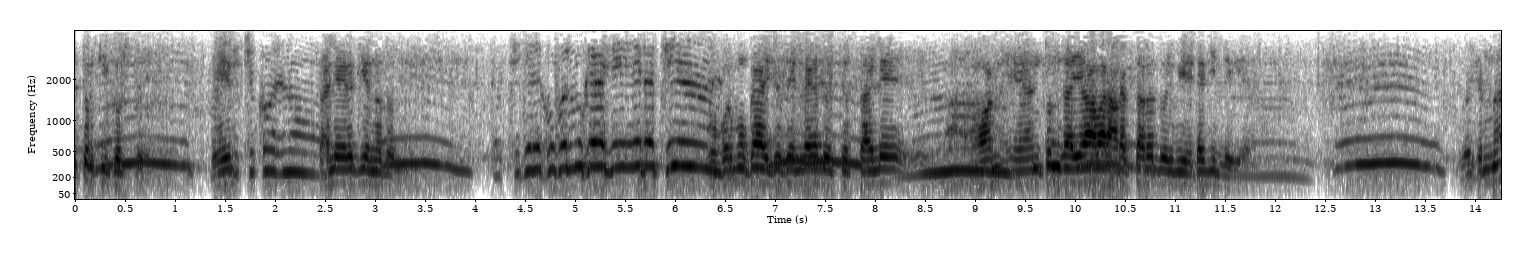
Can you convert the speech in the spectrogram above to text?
তোর কি করছে? না। তাহলে এর জন্য তোর তো কুকুর মুখে আছে এটা ছিয়া মুখে আইসে তেল লাগে ধরছে তাইলে এনতুন যাইয়া আবার আরেকটারে ধরবি এটা কিনলে গিয়ে বুঝছেন না?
